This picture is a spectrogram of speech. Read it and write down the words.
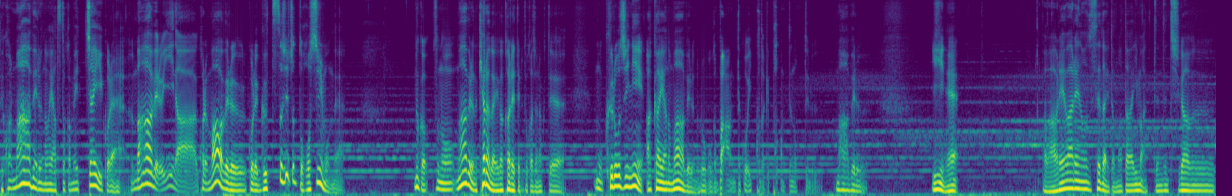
で、これマーベルのやつとかめっちゃいい、これ。マーベルいいなこれマーベル、これグッズとしてちょっと欲しいもんね。なんか、その、マーベルのキャラが描かれてるとかじゃなくて、もう黒地に赤いあのマーベルのロゴがバーンってこう一個だけポンって乗ってる。マーベル。いいね。我々の世代とまた今全然違う。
